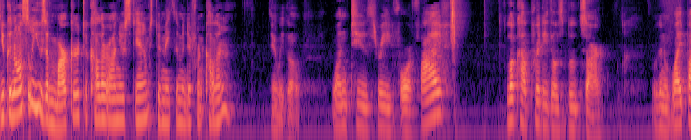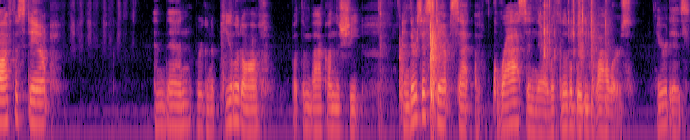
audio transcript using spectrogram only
You can also use a marker to color on your stamps to make them a different color. There we go. One, two, three, four, five. Look how pretty those boots are. We're going to wipe off the stamp and then we're going to peel it off, put them back on the sheet. And there's a stamp set of grass in there with little bitty flowers. Here it is.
